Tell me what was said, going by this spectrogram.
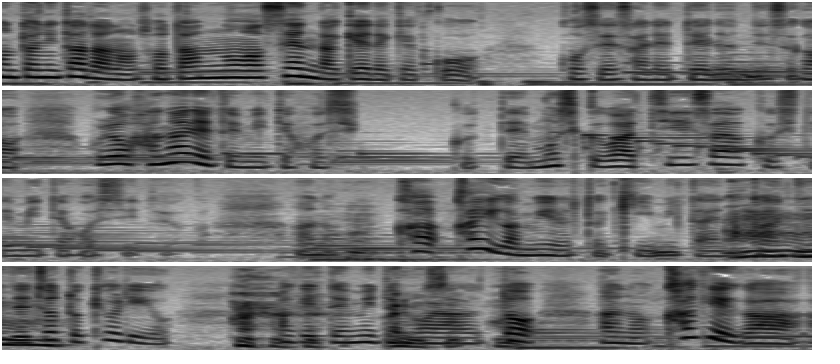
本当にただのトタンの線だけで結構構成されてるんですがこれを離れて見てほしくてもしくは小さくして見てほしいというかあのうん。か絵画見る時みたいな感じでちょっと距離を上げてみてもらうとあの影が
